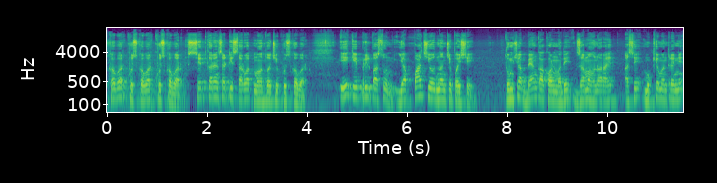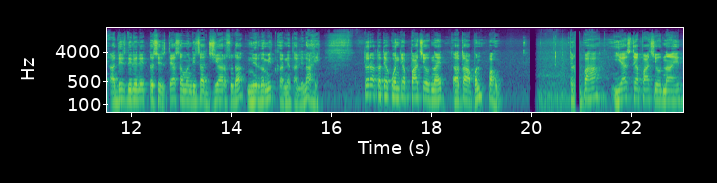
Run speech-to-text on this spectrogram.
खुशखबर खुशखबर खुशखबर. शेतकऱ्यांसाठी सर्वात महत्त्वाची खुशखबर. एक एप्रिलपासून या पाच योजनांचे पैसे तुमच्या बँक अकाउंटमध्ये जमा होणार आहेत असे मुख्यमंत्र्यांनी आदेश दिलेले तसेच त्यासंबंधीचा जी आरसुद्धा निर्गमित करण्यात आलेला आहे. तर आता त्या कोणत्या पाच योजना आहेत आता आपण पाहू. तर पहा याच त्या पाच योजना आहेत.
